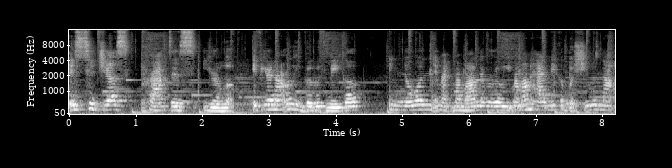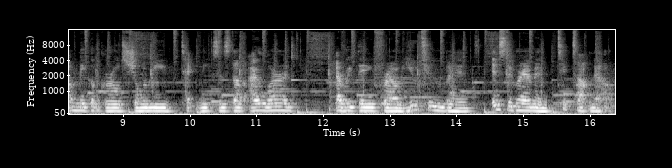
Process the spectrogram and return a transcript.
is to just practice your look. If you're not really good with makeup, no one in my, my mom never really, my mom had makeup, but she was not a makeup girl showing me techniques and stuff. I learned everything from YouTube and Instagram and TikTok now.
